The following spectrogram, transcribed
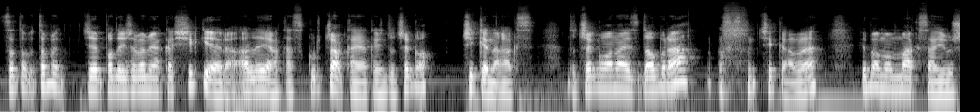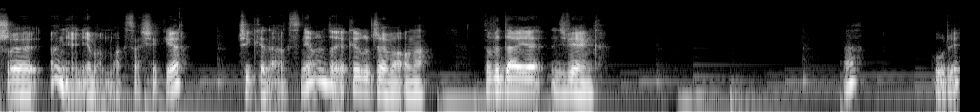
co to, to będzie podejrzewam jakaś siekiera, ale jaka? Z kurczaka jakaś, do czego? Chicken Axe. Do czego ona jest dobra? Ciekawe. Chyba mam maksa już, e, o nie, nie mam maksa siekier. Chicken Axe. Nie wiem do jakiego drzewa ona. To wydaje dźwięk. A? Kury?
